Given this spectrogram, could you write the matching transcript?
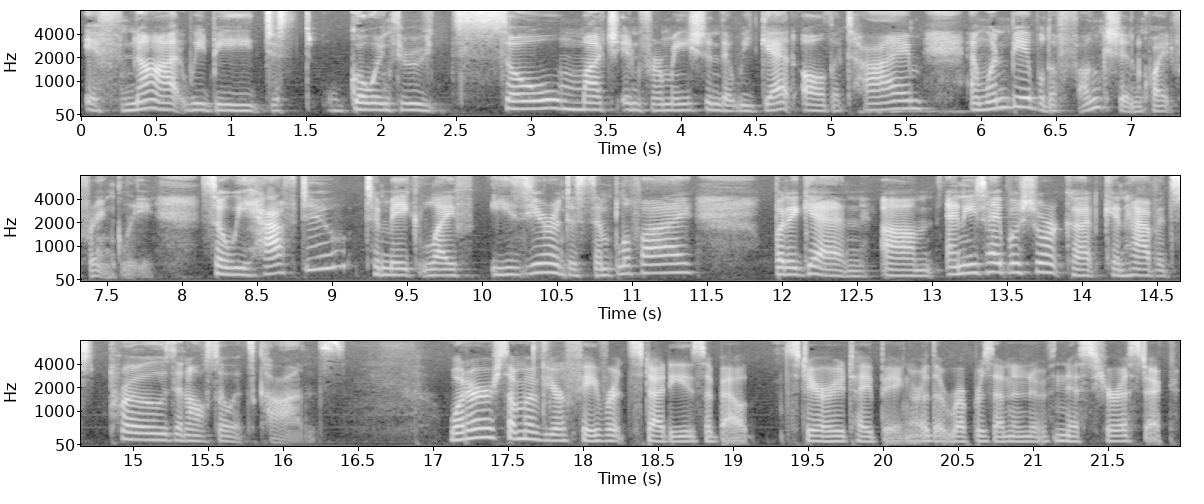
If not, we'd be just going through so much information that we get all the time and wouldn't be able to function, quite frankly. So we have to to make life easier and to simplify. But again, um, any type of shortcut can have its pros and also its cons. What are some of your favorite studies about stereotyping or the representativeness heuristic?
